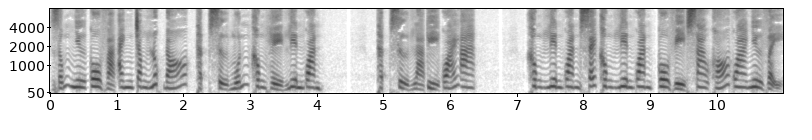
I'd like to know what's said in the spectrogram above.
giống như cô và anh trong lúc đó, thật sự muốn không hề liên quan. Thật sự là kỳ quái a. Không liên quan sẽ không liên quan cô vì sao khó qua như vậy.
